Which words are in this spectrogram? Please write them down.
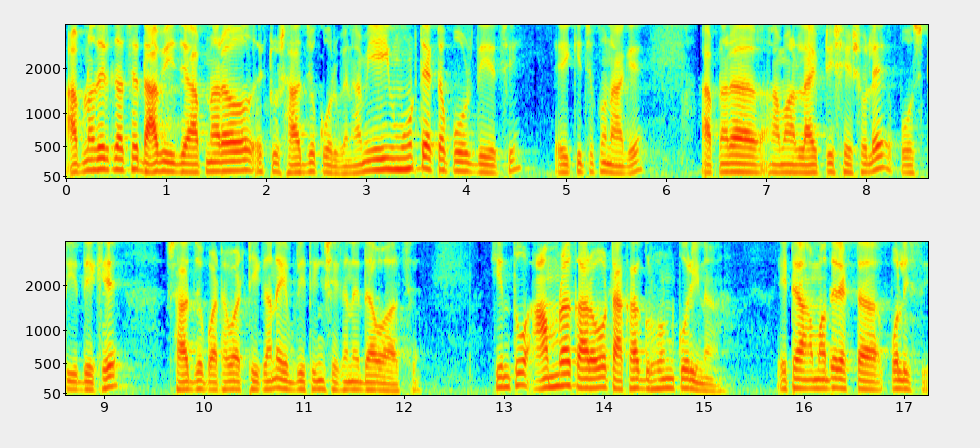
আপনাদের কাছে দাবি যে আপনারাও একটু সাহায্য করবেন। আমি এই মুহূর্তে একটা পোস্ট দিয়েছি, এই কিছুক্ষণ আগে। আপনারা আমার লাইভটি শেষ হলে পোস্টটি দেখে সাহায্য পাঠাবার ঠিকানা, এভরিথিং সেখানে দেওয়া আছে। কিন্তু আমরা কারও টাকা গ্রহণ করি না। এটা আমাদের একটা পলিসি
